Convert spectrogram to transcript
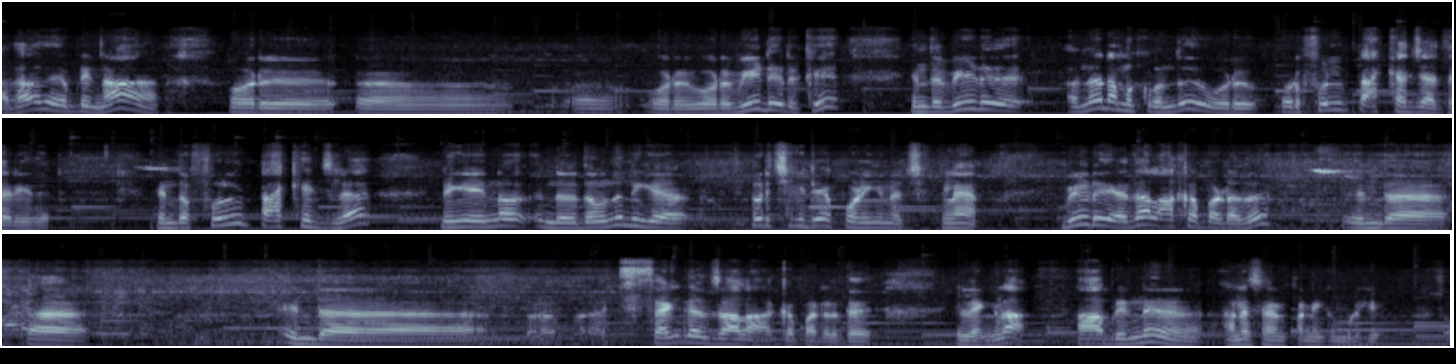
அதாவது எப்படின்னா ஒரு ஒரு ஒரு வீடு இருக்குது இந்த வீடு வந்து நமக்கு வந்து ஒரு ஒரு ஃபுல் பேக்கேஜாக தெரியுது. இந்த ஃபுல் பேக்கேஜில் நீங்கள் இன்னும் இந்த இதை வந்து நீங்கள் பிரிச்சுக்கிட்டே போனீங்கன்னு வச்சுக்கலேன் வீடு எதால் ஆக்கப்பட்டது? இந்த இந்த செங்கல்ஸால் ஆக்கப்படுறது இல்லைங்களா? அப்படின்னு அண்டர்ஸ்டாண்ட் பண்ணிக்க முடியும். ஸோ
